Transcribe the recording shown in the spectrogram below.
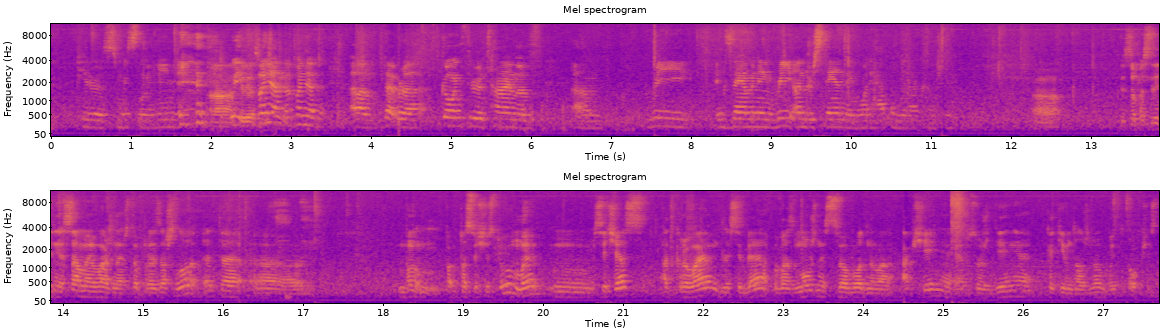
Peter is смысле А, We- интересно. Понятно, понятно. Um, That we're uh, going through a time of um, re-examining, re-understanding what happened in our country. А, И за последнее самое важное, что произошло, это э, по, существу мы сейчас открываем для себя возможность свободного общения и обсуждения, каким должно быть общество.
